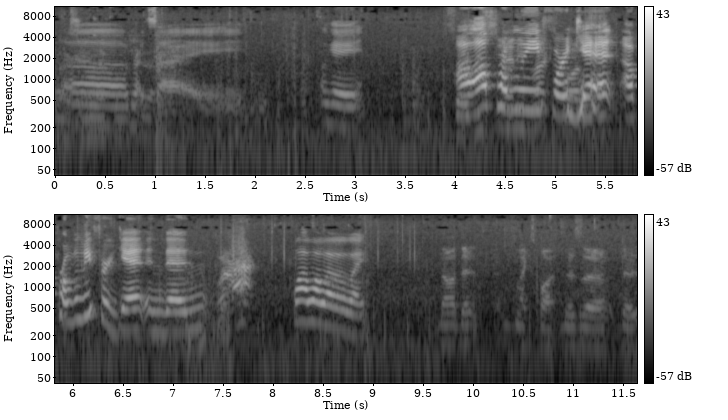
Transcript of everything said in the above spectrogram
Alright. Uh, right side. Okay. I'll, I'll you see any probably forget. I'll probably forget and then. Ah! Wait, wait, wait, wait, wait. No, there's black spot. There's a there.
